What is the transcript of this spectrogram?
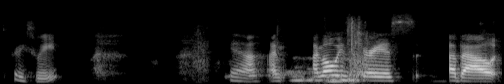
It's pretty sweet. Yeah, I'm I'm always curious about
